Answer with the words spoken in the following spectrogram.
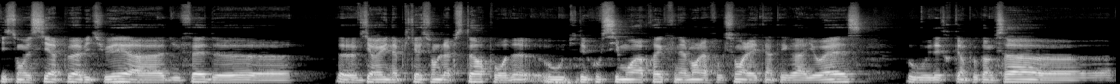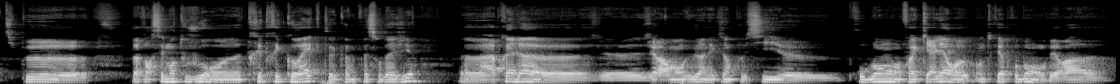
qui sont aussi un peu habitués à du fait de euh, euh, virer une application de l'App Store pour où tu découvres six mois après que finalement la fonction elle a été intégrée à iOS ou des trucs un peu comme ça euh, un petit peu pas forcément toujours très très correct comme façon d'agir. Après là j'ai rarement vu un exemple aussi probant enfin qui a l'air en tout cas probant on verra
